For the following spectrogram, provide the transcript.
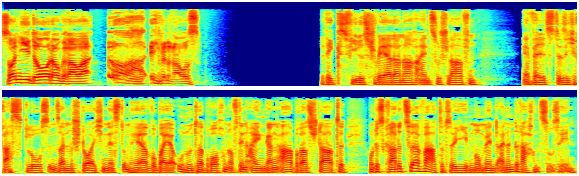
Sonji Dodo, Grauer. Oh, ich bin raus. Rix fiel es schwer, danach einzuschlafen. Er wälzte sich rastlos in seinem Storchennest umher, wobei er ununterbrochen auf den Eingang Abras starrte und es geradezu erwartete, jeden Moment einen Drachen zu sehen.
